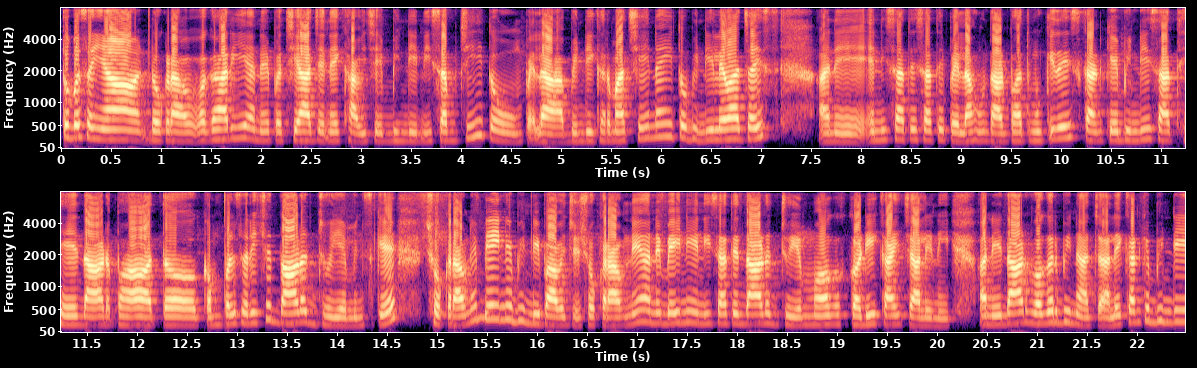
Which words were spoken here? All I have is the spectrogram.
તો બસ અહીંયા ઢોકળા વઘારીએ અને પછી આજે એને ખાવી છે ભીંડીની સબ્જી. તો હું પહેલાં ભીંડી ઘરમાં છે નહીં તો ભીંડી લેવા જઈશ. અને એની સાથે સાથે પહેલાં હું દાળ ભાત મૂકી દઈશ કારણ કે ભીંડી સાથે દાળ ભાત કમ્પલસરી છે. દાળ જ જોઈએ મીન્સ કે છોકરાઓને બેયને ભીંડી ભાવે છે છોકરાઓને અને બેયને એની સાથે દાળ જ જોઈએ. મગ, કઢી કાંઈ ચાલે નહીં. અને દાળ વગર બી ના ચાલે કારણ કે ભીંડી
